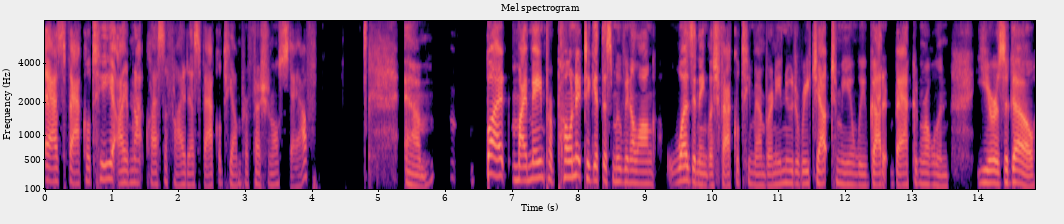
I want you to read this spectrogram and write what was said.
as faculty. I am not classified as faculty, I'm professional staff. Um, but my main proponent to get this moving along was an English faculty member and he knew to reach out to me and we've got it back and rolling years ago.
